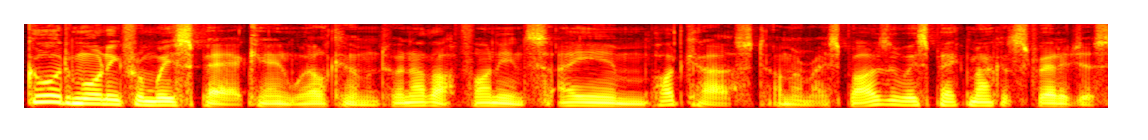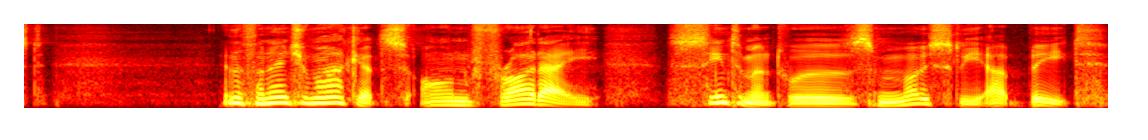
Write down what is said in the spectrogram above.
Good morning from Westpac and welcome to another Finance AM podcast. I'm Imre Speizer, Westpac market strategist. In the financial markets on Friday, sentiment was mostly upbeat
